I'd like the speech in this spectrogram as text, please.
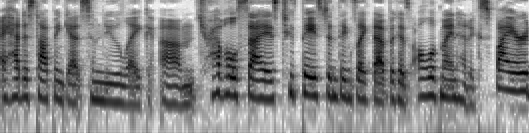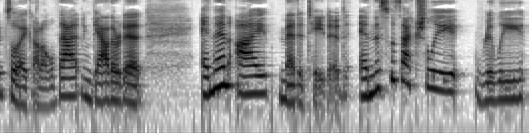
I had to stop and get some new like um, travel size toothpaste and things like that because all of mine had expired. So I got all that and gathered it. And then I meditated. And this was actually really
